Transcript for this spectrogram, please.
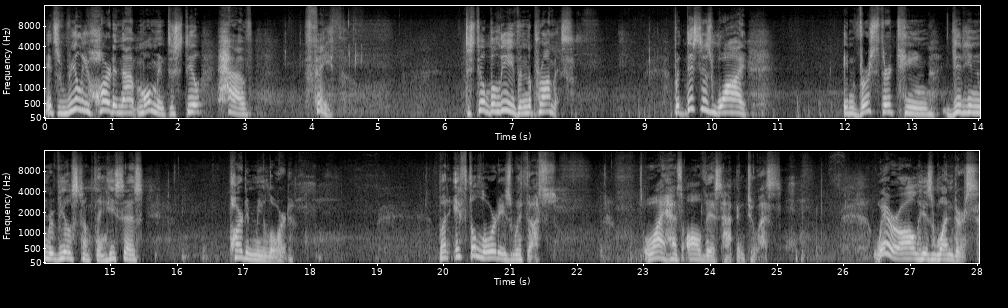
it's really hard in that moment to still have faith, to still believe in the promise. But this is why in verse 13, Gideon reveals something. He says, Pardon me, Lord. But if the Lord is with us, why has all this happened to us? Where are all his wonders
